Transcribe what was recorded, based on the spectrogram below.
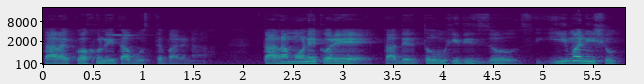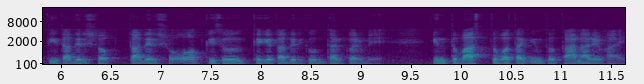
তারা কখনোই তা বুঝতে পারে না। তারা মনে করে তাদের তৌহিদি জোজ, ইমানি শক্তি তাদের সব তাদের সব কিছু থেকে তাদেরকে উদ্ধার করবে। কিন্তু বাস্তবতা কিন্তু তা না রে ভাই।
